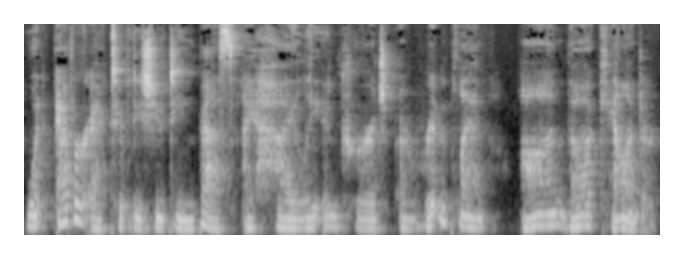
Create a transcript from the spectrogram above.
Whatever activities you deem best, I highly encourage a written plan on the calendar.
